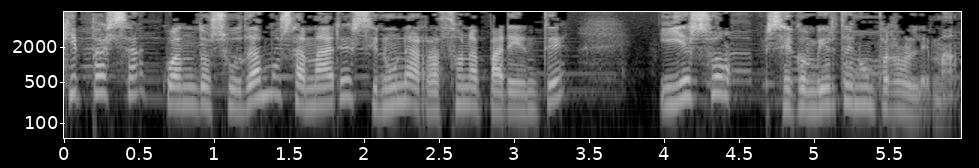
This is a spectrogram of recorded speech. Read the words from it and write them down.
¿qué pasa cuando sudamos a mares sin una razón aparente? Y eso se convierte en un problema.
